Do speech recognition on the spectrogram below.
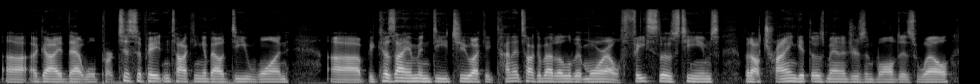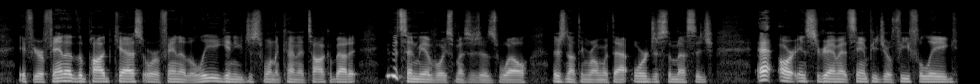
uh, a guy that will participate in talking about D1. Uh, because I am in D2, I could kind of talk about it a little bit more. I will face those teams, but I'll try and get those managers involved as well. If you're a fan of the podcast or a fan of the league and you just want to kind of talk about it, you could send me a voice message as well. There's nothing wrong with that, or just a message at our Instagram at San Pedro FIFA League.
